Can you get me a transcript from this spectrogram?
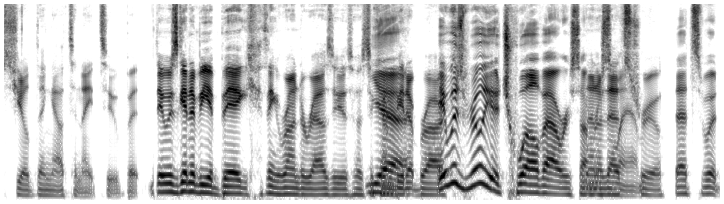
Shield thing out tonight too. But it was going to be a big. I think Ronda Rousey was supposed to come beat up Brock. It was really a 12 hour SummerSlam. None of that's true. That's what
